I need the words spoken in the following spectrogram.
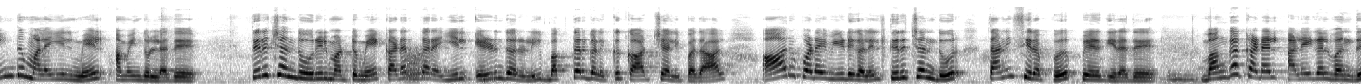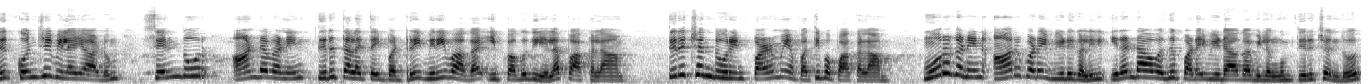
ஐந்து மலையில் மேல் அமைந்துள்ளது. திருச்செந்தூரில் மட்டுமே கடற்கரையில் எழுந்தருளி பக்தர்களுக்கு காட்சி அளிப்பதால் ஆறு படை வீடுகளில் திருச்செந்தூர் தனி சிறப்பு பெறுகிறது. வங்கக்கடல் அலைகள் வந்து கொஞ்சி விளையாடும் செந்தூர் ஆண்டவனின் திருத்தலத்தை பற்றி விரிவாக இப்பகுதியில் பார்க்கலாம். திருச்செந்தூரின் பழமையை பற்றி இப்போ பார்க்கலாம். முருகனின் ஆறு படை வீடுகளில் இரண்டாவது படை வீடாக விளங்கும் திருச்செந்தூர்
